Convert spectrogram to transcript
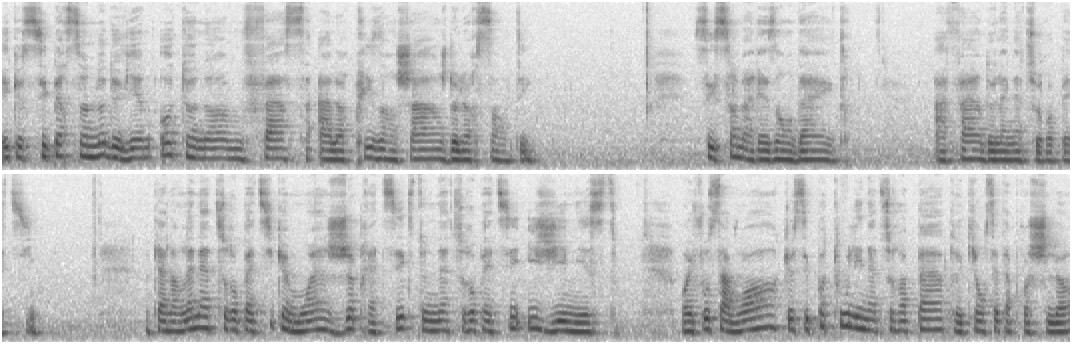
et que ces personnes-là deviennent autonomes face à leur prise en charge de leur santé. C'est ça ma raison d'être à faire de la naturopathie alors, la naturopathie que moi, je pratique, c'est une naturopathie hygiéniste. Bon, il faut savoir que ce n'est pas tous les naturopathes qui ont cette approche-là.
